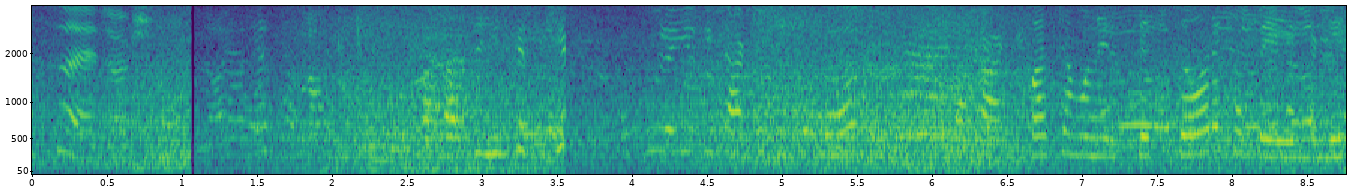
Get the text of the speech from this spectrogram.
adesso è eh, Josh. No, adesso però degli scherzi Oppure io ti cacco sul. Qua siamo nel settore capelli.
